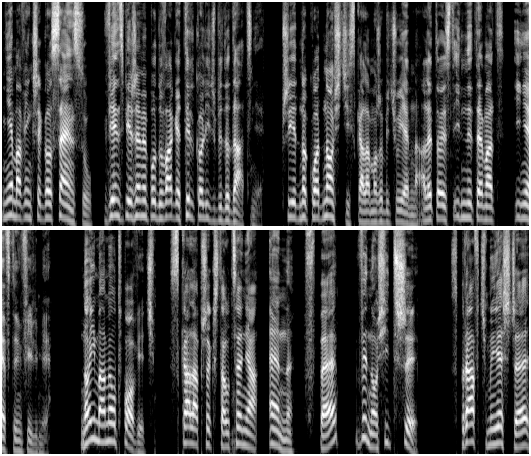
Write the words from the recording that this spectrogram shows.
nie ma większego sensu, więc bierzemy pod uwagę tylko liczby dodatnie. Przy jednokładności skala może być ujemna, ale to jest inny temat i nie w tym filmie. No i mamy odpowiedź. Skala przekształcenia n w p wynosi 3. Sprawdźmy jeszcze,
